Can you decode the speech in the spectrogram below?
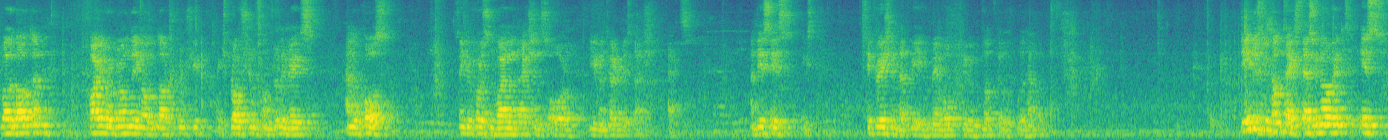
well about them, fire or grounding of large cruise ship, explosions on drilling rigs, and of course, single person violent actions or even terrorist acts. And this is a situation that we may hope to not will, will happen. The industry context, as you know it, is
